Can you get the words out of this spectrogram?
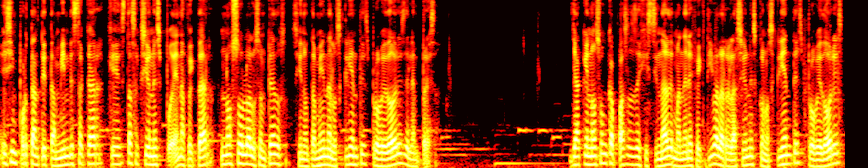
Es importante también destacar que estas acciones pueden afectar no solo a los empleados, sino también a los clientes proveedores de la empresa, ya que no son capaces de gestionar de manera efectiva las relaciones con los clientes, proveedores,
